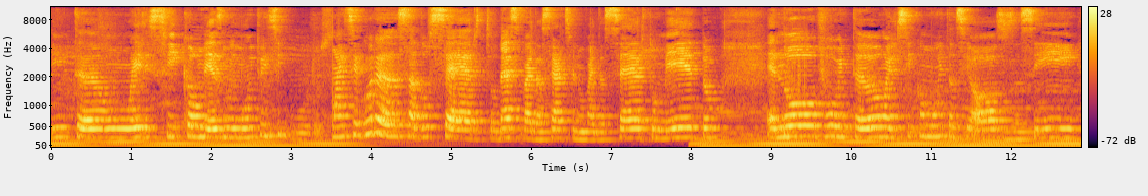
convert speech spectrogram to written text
Então, eles ficam mesmo muito inseguros. Uma insegurança do certo, né, se vai dar certo, se não vai dar certo, medo é novo, então eles ficam muito ansiosos, assim,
